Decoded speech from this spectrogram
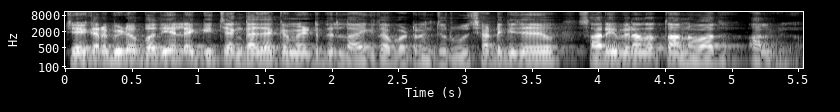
ਜੇਕਰ ਵੀਡੀਓ ਵਧੀਆ ਲੱਗੀ, ਚੰਗਾ ਜਿਹਾ ਕਮੈਂਟ ਤੇ ਲਾਈਕ ਦਾ ਬਟਨ ਜ਼ਰੂਰ ਛੱਡ ਕੇ ਜਾਇਓ। ਸਾਰੇ ਵੀਰਾਂ ਦਾ ਧੰਨਵਾਦ ਅਲਵਿਦਾ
